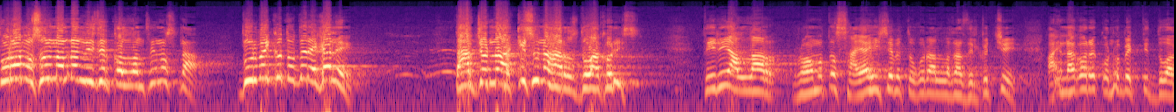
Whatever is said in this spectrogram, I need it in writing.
তোরা মুসলমানরা নিজের কল্যাণ চিনস না। দুর্ভাগ্য তোদের এখানে। তার জন্য আর কিছু না, হারস, দোয়া করিস। তিনি আল্লাহর রহমত ছায়া হিসেবে তোর আল্লাহ নাজিল করছে। আয়নাগরে কোনো ব্যক্তির দোয়া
